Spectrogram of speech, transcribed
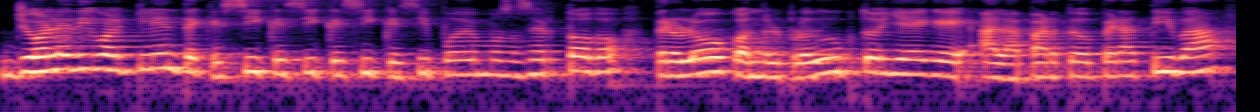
yo le digo al cliente que sí, que sí, que sí, que sí podemos hacer todo, pero luego cuando el producto llegue a la parte operativa,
